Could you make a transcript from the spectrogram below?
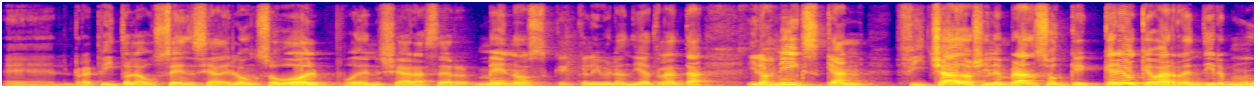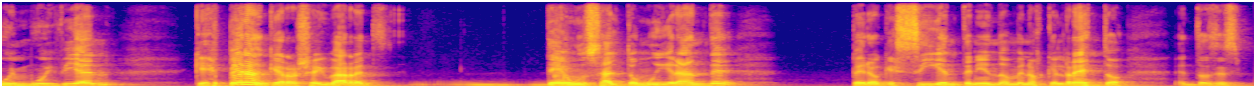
eh, repito, la ausencia de Alonso Ball pueden llegar a ser menos que Cleveland y Atlanta. Y los Knicks, que han fichado a Jalen Branson, que creo que va a rendir muy, muy bien, que esperan que Roger Barrett de un salto muy grande, pero que siguen teniendo menos que el resto. Entonces,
